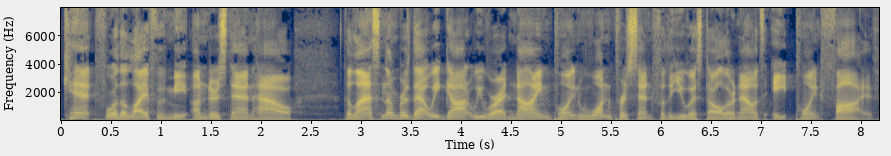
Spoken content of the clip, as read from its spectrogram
can't, for the life of me, understand how. The last numbers that we got, we were at 9.1% for the US dollar. Now it's 8.5.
